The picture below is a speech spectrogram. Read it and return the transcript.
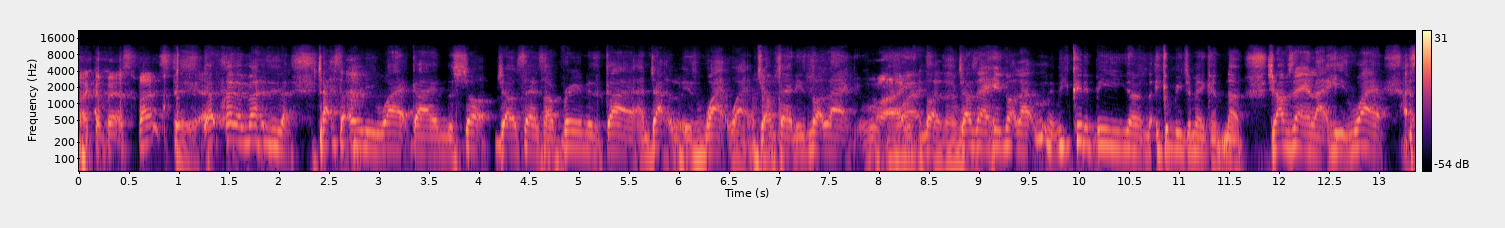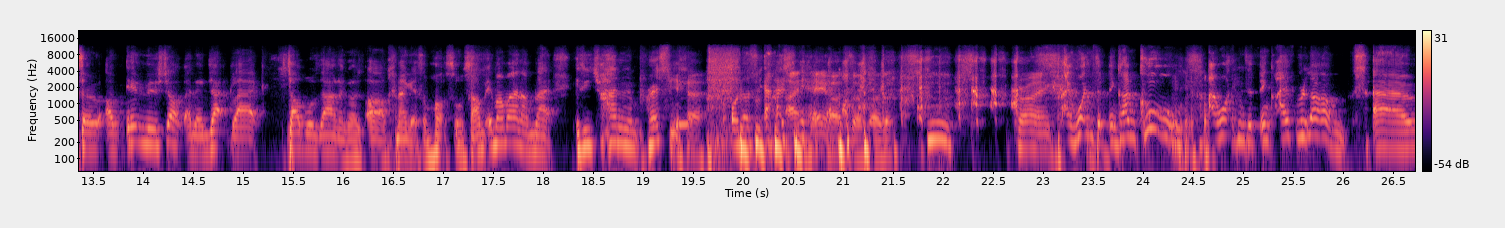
like a bit of spice, do you? I can't imagine that. Jack's the only white guy in the shop. Do you know what I'm saying? So I'm bringing this guy, and Jack is white, white. Do you know what I'm saying? He's not like, he's not, do you know what I'm saying? He's not like, mm, he could be, you know, he could be Jamaican. No. Do you know what I'm saying? Like, he's white. And so I'm in this shop, and then Jack, like, doubles down and goes, oh, can I get some hot sauce? So I'm, in my mind, I'm like, is he trying to impress me? Yeah. Or does he I actually? hate hot sauce. Crying. I want him to think I'm cool. I want him to think I belong. Um,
